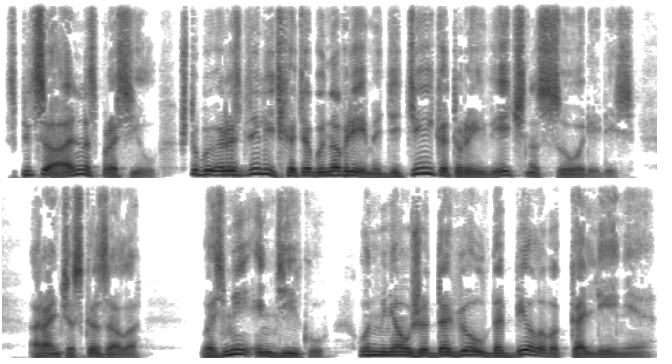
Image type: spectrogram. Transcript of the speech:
Специально спросил, чтобы разделить хотя бы на время детей, которые вечно ссорились. Аранча сказала, «Возьми Эндику, он меня уже довел до белого коленя».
